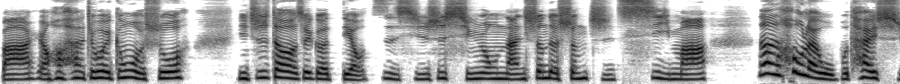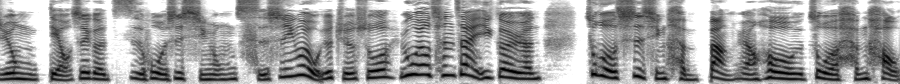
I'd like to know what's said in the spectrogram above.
巴。然后他就会跟我说：“你知道这个‘屌’字其实是形容男生的生殖器吗？”那后来我不太使用“屌”这个字或者是形容词，是因为我就觉得说，如果要称赞一个人做事情很棒，然后做的很好。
